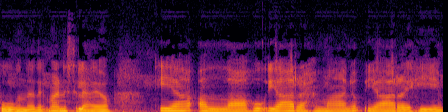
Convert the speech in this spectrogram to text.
പോകുന്നത്. മനസ്സിലായോ? യാ അള്ളാഹു യാ റഹ്മാനു യാ റഹീം.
